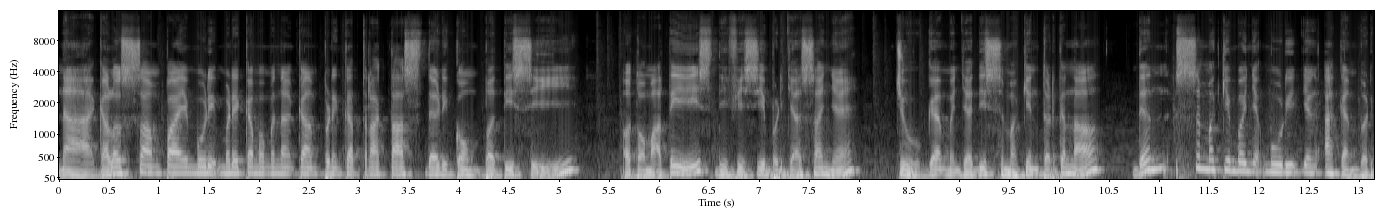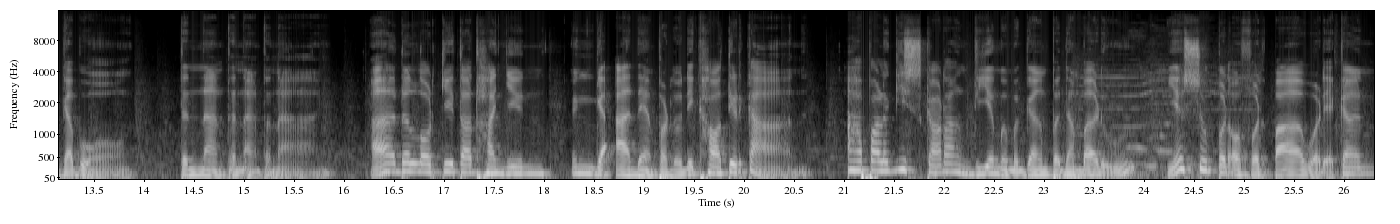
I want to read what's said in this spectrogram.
Nah, kalau sampai murid mereka memenangkan peringkat teratas dari kompetisi, otomatis divisi berjasanya juga menjadi semakin terkenal dan semakin banyak murid yang akan bergabung. Tenang, tenang, tenang. Ada Lord kita Tanyin, enggak ada yang perlu dikhawatirkan. Apalagi sekarang dia memegang pedang baru yang super overpower ya kan?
